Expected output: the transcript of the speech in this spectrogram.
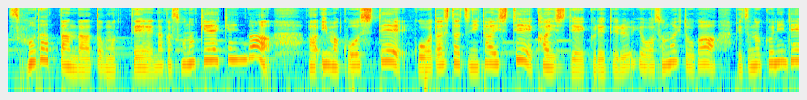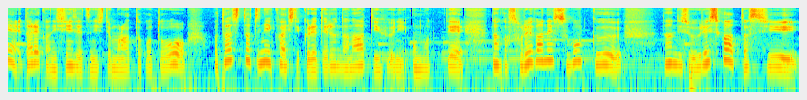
そうだったんだと思ってなんかその経験があ今こうしてこう私たちに対して返してくれてる。要はその人が別の国で誰かに親切にしてもらったことを私たちに返してくれてるんだなっていうふうに思ってなんかそれがねすごく何でしょう嬉しかったし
